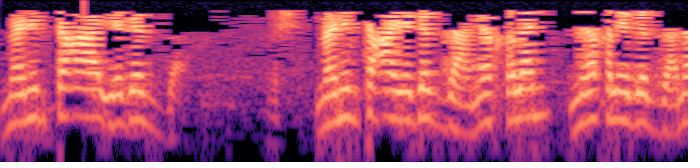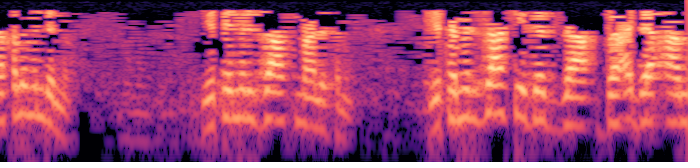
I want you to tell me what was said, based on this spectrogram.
መን ብታዓ የገዛ መን ብታዓ የገዛ ነክለን ነክል የገዛ ነክል ምንድን ነው የተምር ዛፍ ማለት ነው የተምር ዛፍ የገዛ በዕደ አን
